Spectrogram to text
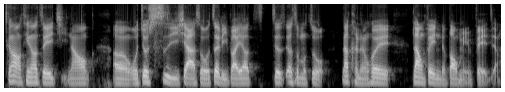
刚好听到这一集，然后。呃，我就试一下，说这礼拜要就要这么做，那可能会浪费你的报名费，这样。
